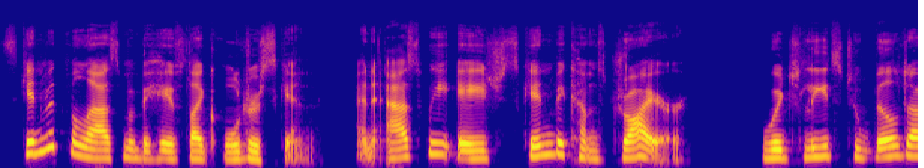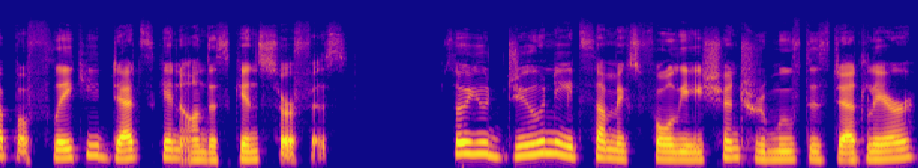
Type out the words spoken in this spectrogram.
Skin with melasma behaves like older skin, and as we age, skin becomes drier, which leads to buildup of flaky dead skin on the skin's surface. So you do need some exfoliation to remove this dead layer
